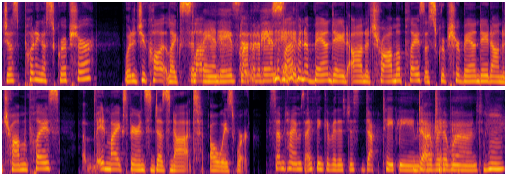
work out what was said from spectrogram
just putting a scripture what did you call it? Like slap, band-aid, slapping a band-aid. slapping a band-aid on a trauma place, a scripture band-aid on a trauma place, uh, in my experience, does not always work. Sometimes I think of it as just duct taping Duct over the taping. wound. Mhm.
